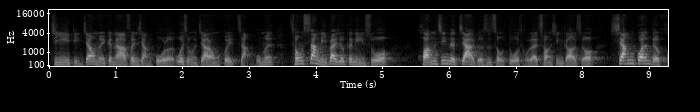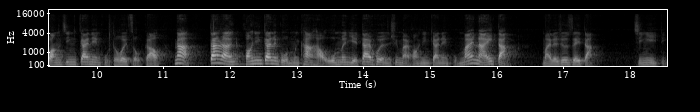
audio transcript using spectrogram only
金逸鼎，嘉荣也跟大家分享过了，为什么嘉荣会涨？我们从上礼拜就跟你说，黄金的价格是走多头，在创新高的时候，相关的黄金概念股都会走高。那当然，黄金概念股我们看好，我们也带会员去买黄金概念股，买哪一档？买的就是这一档金逸鼎。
